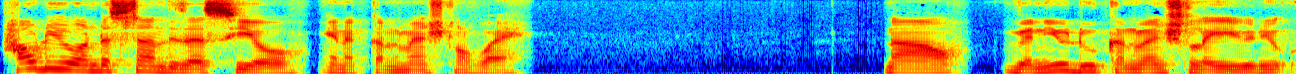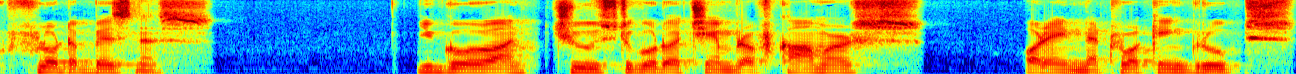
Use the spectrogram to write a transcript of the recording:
How do you understand this SEO in a conventional way? Now, when you do conventionally, when you float a business, you go and choose to go to a chamber of commerce or in networking groups.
